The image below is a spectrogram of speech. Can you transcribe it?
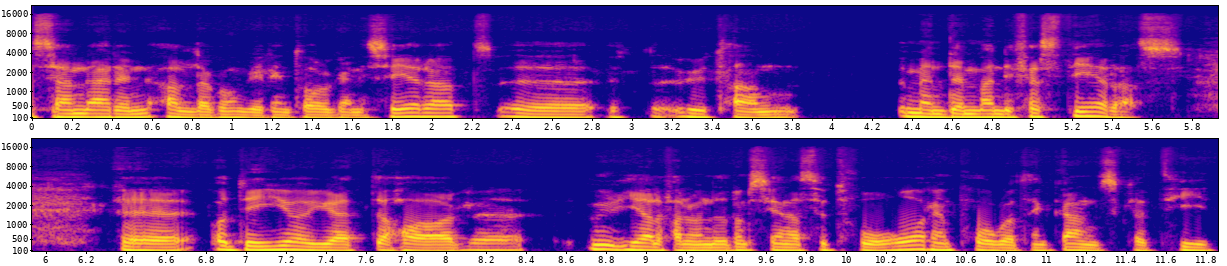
Sen är den alla gånger inte organiserat, eh, utan, men den manifesteras. Eh, och det gör ju att det har, eh, i alla fall under de senaste två åren, pågått en ganska tid,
